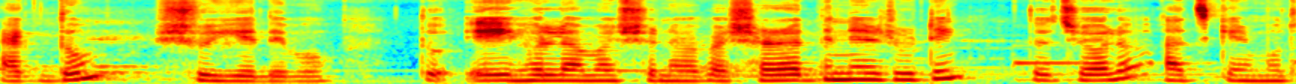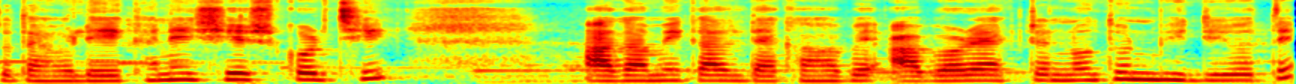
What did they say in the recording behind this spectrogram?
একদম শুইয়ে দেব। তো এই হলো আমার শোনা বাবা সারাদিনের রুটিন তো চলো আজকের মতো তাহলে এখানেই শেষ করছি। আগামীকাল দেখা হবে আবারও একটা নতুন ভিডিওতে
